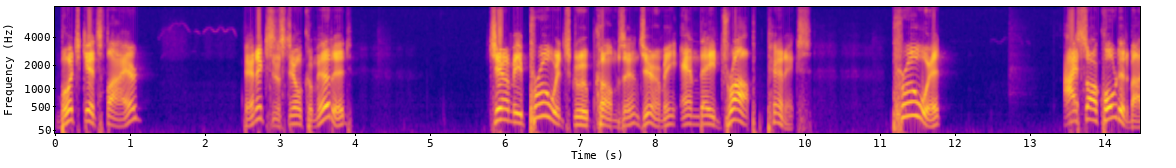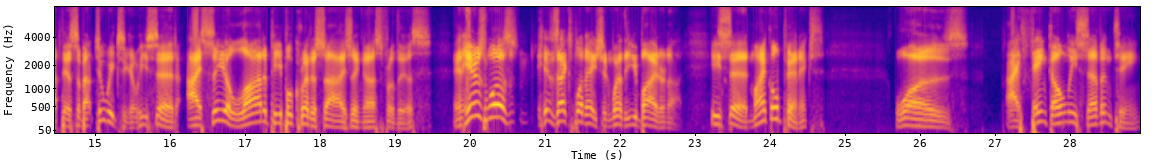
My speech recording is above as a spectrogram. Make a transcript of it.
Butch gets fired. Penix is still committed. Jeremy Pruitt's group comes in, Jeremy, and they drop Penix. Pruitt, I saw quoted about this about two weeks ago. He said, I see a lot of people criticizing us for this. And here's was his explanation, whether you buy it or not. He said, Michael Penix was, I think, only 17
